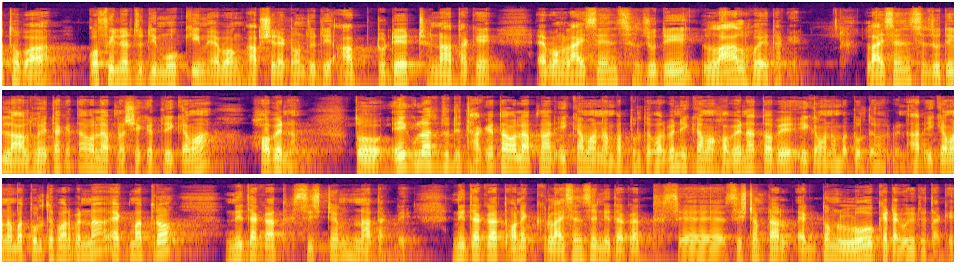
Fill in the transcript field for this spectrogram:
অথবা কফিলের যদি মুকিম এবং আপসির অ্যাকাউন্ট যদি আপ টু ডেট না থাকে এবং লাইসেন্স যদি লাল হয়ে থাকে লাইসেন্স যদি লাল হয়ে থাকে, তাহলে আপনার সেক্ষেত্রে ইকামা হবে না। তো এইগুলা যদি থাকে, তাহলে আপনার ইকামা নাম্বার তুলতে পারবেন। ইকামা হবে না, তবে ইকামা নাম্বার তুলতে পারবেন। আর ইকামা নাম্বার তুলতে পারবেন না, একমাত্র নিতাকাত সিস্টেম না থাকলে। নিতাকাত, অনেক লাইসেন্সের নিতাকাত সিস্টেমটা একদম লো ক্যাটাগরিতে থাকে।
